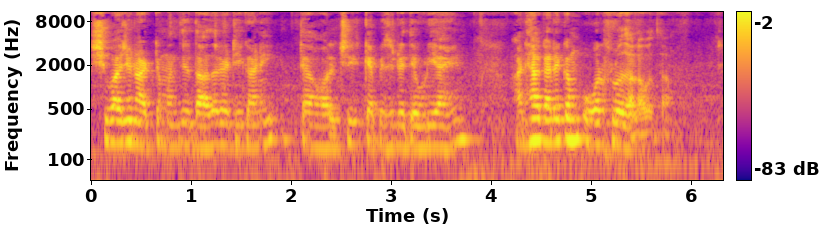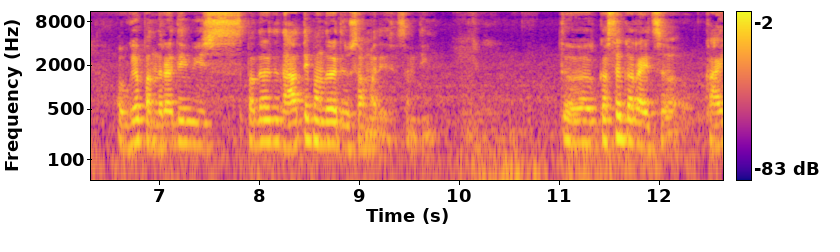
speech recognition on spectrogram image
शिवाजी नाट्य मंदिर दादर या ठिकाणी त्या हॉलची कॅपॅसिटी तेवढी आहे. आणि हा कार्यक्रम ओव्हरफ्लो झाला होता. अवघ्या पंधरा ते वीस पंधरा ते दहा ते पंधरा दिवसामध्ये समथिंग तर कसं करायचं? काय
